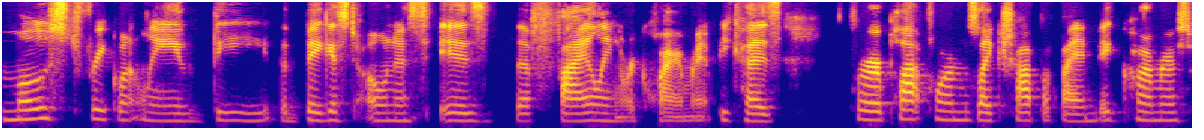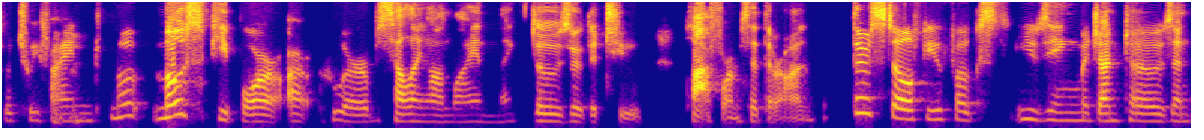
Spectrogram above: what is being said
most frequently the the biggest onus is the filing requirement because for platforms like Shopify and BigCommerce, which we mm-hmm. find mo- most people are, are, who are selling online, like those are the two platforms that they're on. There's still a few folks using Magentos, and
